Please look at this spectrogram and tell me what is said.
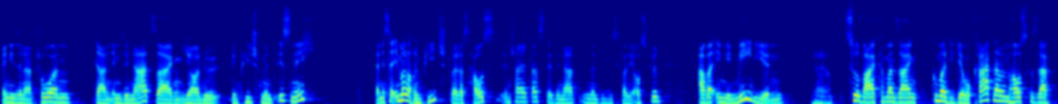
wenn die Senatoren dann im Senat sagen, ja, nö, Impeachment ist nicht, dann ist er immer noch impeached, weil das Haus entscheidet das, der Senat sind dann die, die es quasi ausführen. Aber in den Medien ja, ja. zur Wahl kann man sagen, guck mal, die Demokraten haben im Haus gesagt,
